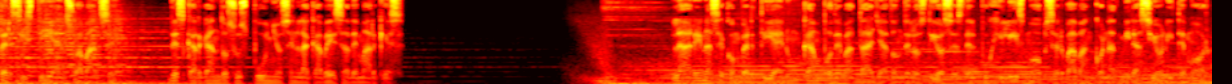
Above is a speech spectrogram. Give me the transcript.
persistía en su avance, descargando sus puños en la cabeza de Márquez. La arena se convertía en un campo de batalla donde los dioses del pugilismo observaban con admiración y temor.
